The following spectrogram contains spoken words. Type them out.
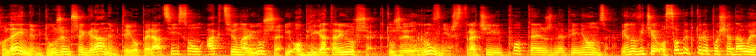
Kolejnym dużym przegranym tej operacji są akcjonariusze i obligatariusze, którzy również stracili potężne pieniądze. Mianowicie osoby, które posiadały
